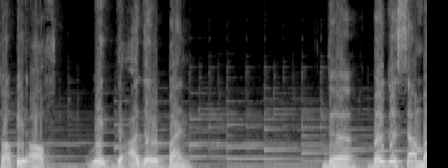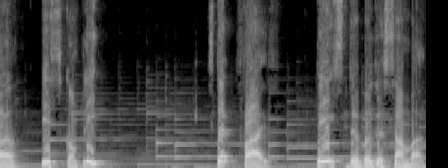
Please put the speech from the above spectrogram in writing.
Top it off with the other bun. The burger sambal is complete. Step 5. Taste the burger sambal.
